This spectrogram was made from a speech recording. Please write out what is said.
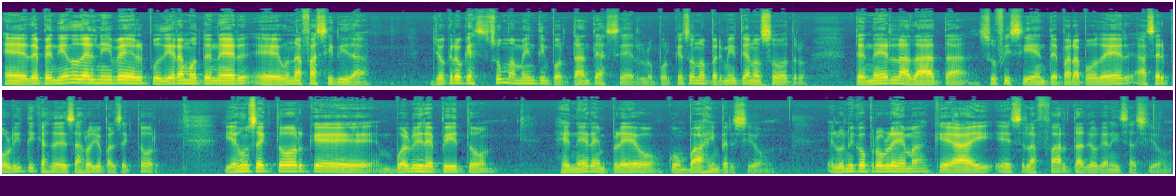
eh, dependiendo del nivel pudiéramos tener eh, una facilidad. Yo creo que es sumamente importante hacerlo porque eso nos permite a nosotros tener la data suficiente para poder hacer políticas de desarrollo para el sector. Y es un sector que, vuelvo y repito, genera empleo con baja inversión. El único problema que hay es la falta de organización.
